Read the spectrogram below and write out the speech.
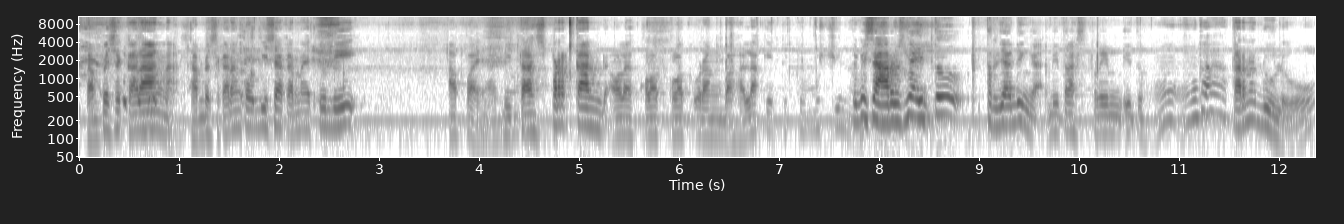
sampai sekarang nah sampai sekarang kok bisa karena itu di apa ya ditransferkan oleh kolot-kolot orang bahalak itu ke Cina Tapi seharusnya itu terjadi nggak di transferin itu? Mm, enggak karena dulu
